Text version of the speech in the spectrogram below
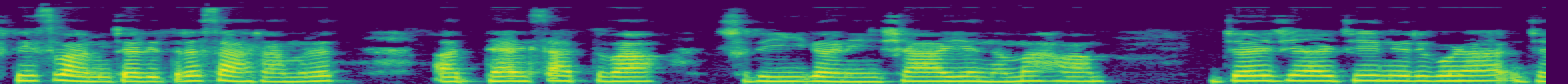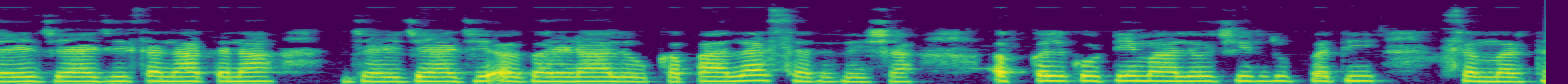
श्री स्वामी चरित्र सारामृत अध्याय सातवा श्री गणेशाय नमहा जय जयाजी निर्गुणा जय जयाजी सनातना जय जयाजी अघरणा लोकपाला सर्वेशा. अक्कलकोटी मालोजी नृपती समर्थ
